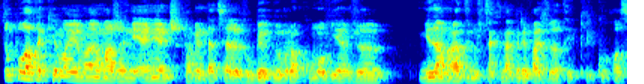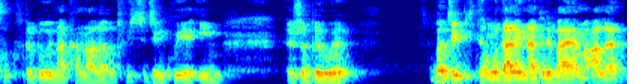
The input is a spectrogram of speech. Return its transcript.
To było takie moje małe marzenie, ja nie wiem czy pamiętacie, ale w ubiegłym roku mówiłem, że nie dam rady już tak nagrywać dla tych kilku osób, które były na kanale. Oczywiście dziękuję im, że były, bo dzięki temu dalej nagrywałem, ale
